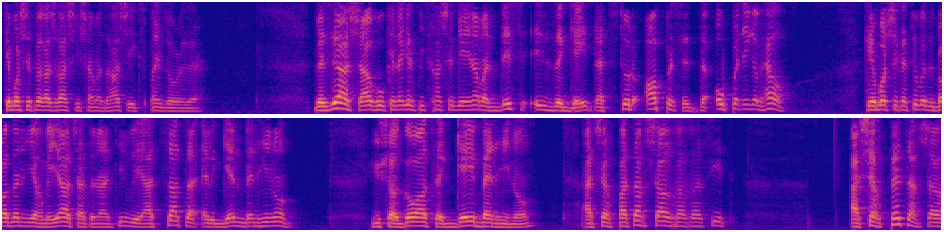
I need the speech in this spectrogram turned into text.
Rashi explains over there. And this is the gate that stood opposite the opening of hell. chapter 19, You shall go out to Gay Ben Hinnom, אשר פתח שער חרסית. Asher Petach Shar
